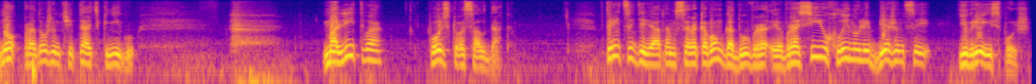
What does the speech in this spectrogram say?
Но продолжим читать книгу молитва польского солдата. В 1939-1940 году э, в Россию хлынули беженцы евреи из Польши.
